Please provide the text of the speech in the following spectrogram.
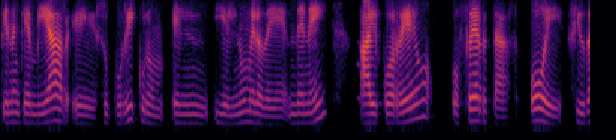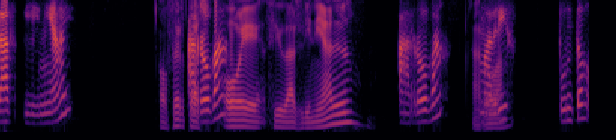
tienen que enviar eh, su currículum y el número de DNI al correo ofertas OE Ciudad Lineal. Ofertas OE Ciudad Lineal. Arroba, madrid.org.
